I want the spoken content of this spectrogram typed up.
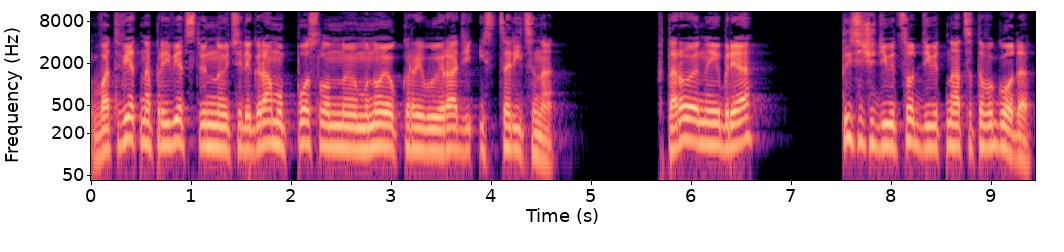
в ответ на приветственную телеграмму, посланную мною Краевой Раде из Царицына. 2 ноября 1919 года.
